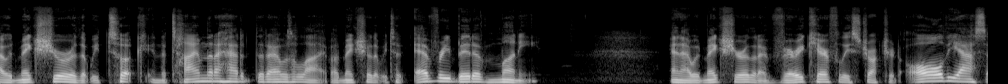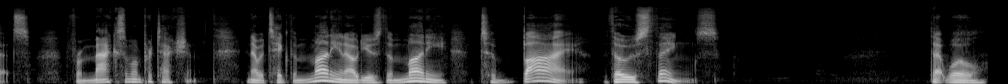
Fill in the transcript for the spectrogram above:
I would make sure that we took in the time that I had that I was alive, I'd make sure that we took every bit of money and I would make sure that I very carefully structured all the assets for maximum protection. And I would take the money and I would use the money to buy those things that will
